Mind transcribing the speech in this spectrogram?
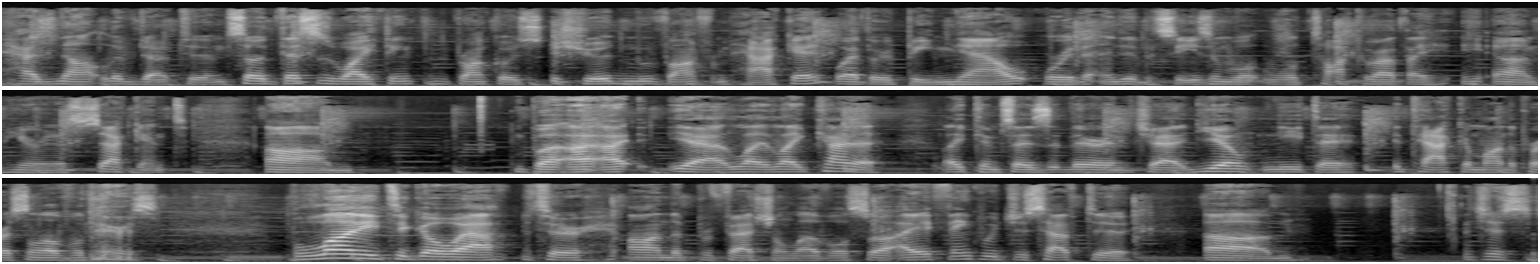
has not lived up to them. So this is why I think the Broncos should move on from Hackett, whether it be now or the end of the season. We'll, we'll talk about that um, here in a second. Um, but I, I, yeah, like, like kind of like Tim says there in the chat, you don't need to attack him on the personal level. There's plenty to go after on the professional level. So I think we just have to um, just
